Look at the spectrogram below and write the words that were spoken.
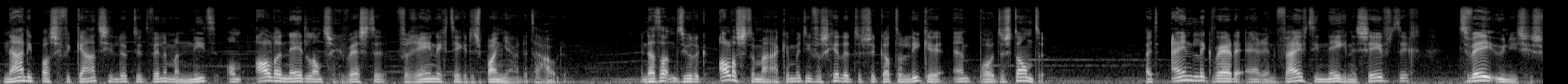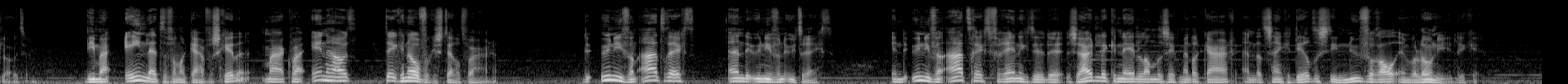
Na die pacificatie lukte het Willem maar niet om alle Nederlandse gewesten verenigd tegen de Spanjaarden te houden. En dat had natuurlijk alles te maken met die verschillen tussen katholieken en protestanten. Uiteindelijk werden er in 1579 twee unies gesloten, die maar één letter van elkaar verschillen, maar qua inhoud tegenovergesteld waren. De Unie van Atrecht en de Unie van Utrecht. In de Unie van Atrecht verenigden de zuidelijke Nederlanden zich met elkaar en dat zijn gedeeltes die nu vooral in Wallonië liggen.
